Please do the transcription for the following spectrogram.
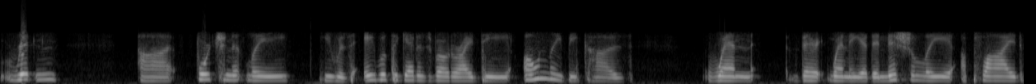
written. Uh, fortunately, he was able to get his voter ID only because when when he had initially applied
